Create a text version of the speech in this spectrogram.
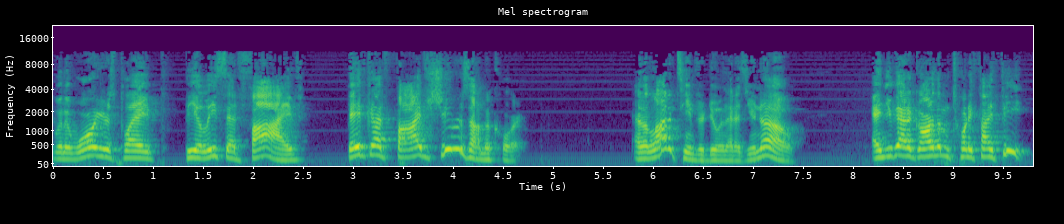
When the Warriors play Bjelica at five, they've got five shooters on the court. And a lot of teams are doing that, as you know. And you got to guard them 25 feet.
